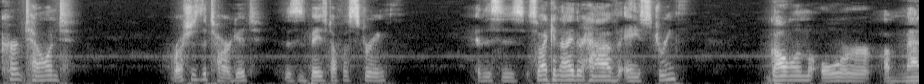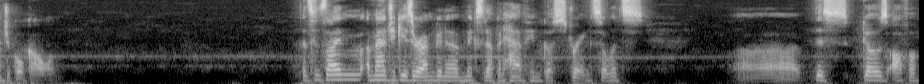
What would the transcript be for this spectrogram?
Current talent rushes the target. This is based off of strength. And this is so I can either have a strength golem or a magical golem. And since I'm a magic user, I'm gonna mix it up and have him go strength. So let's. Uh, this goes off of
